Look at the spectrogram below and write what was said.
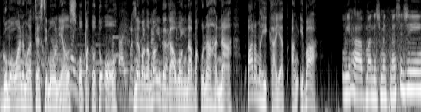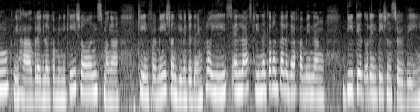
gumawa ng mga testimonials o patotoo na mga manggagawang nabakunahan na para mahikayat ang iba. We have management messaging, we have regular communications, mga key information given to the employees, and lastly, nagkaroon talaga kami ng detailed orientation survey.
